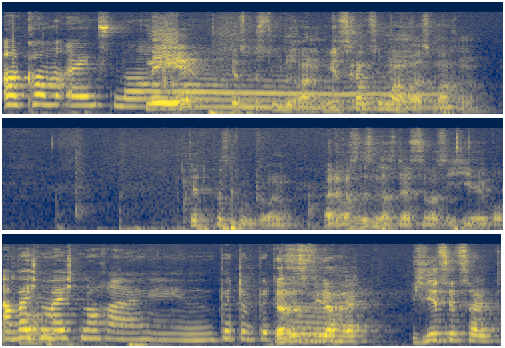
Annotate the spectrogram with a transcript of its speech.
Oh, komm, eins noch. Nee, jetzt bist du dran. Jetzt kannst du mal was machen. Jetzt bist du dran. Warte, was ist denn das letzte, was ich hier überhaupt Aber habe? ich möchte noch ein. Bitte, bitte. Das ist wieder halt. Hier ist jetzt halt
